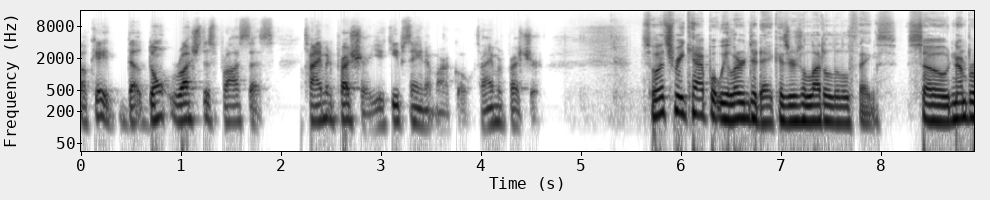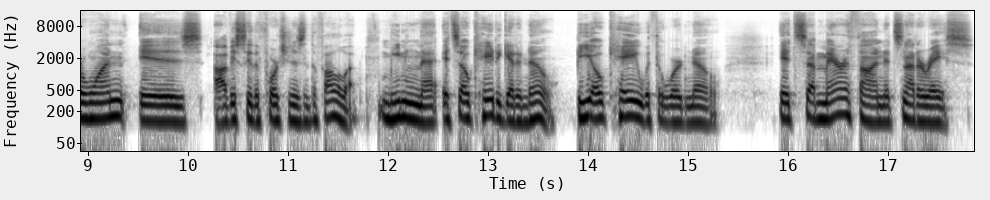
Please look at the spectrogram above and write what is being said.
okay don't rush this process. Time and pressure. You keep saying it marco. Time and pressure So let's recap what we learned today because there's a lot of little things. So, number one is obviously the fortune is in the follow up, meaning that it's okay to get a no. Be okay with the word no. It's a marathon, it's not a race.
